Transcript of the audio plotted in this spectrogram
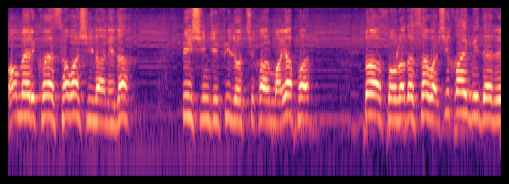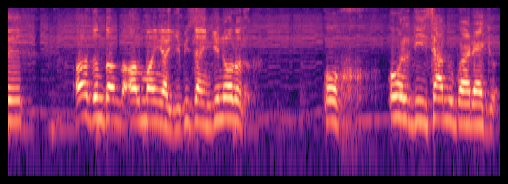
Amerika'ya savaş ilan eder. Beşinci filo çıkarma yapar. Daha sonra da savaşı kaybederiz. Ardından da Almanya gibi zengin oluruz. Oh, olduysa mübarek olsun.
